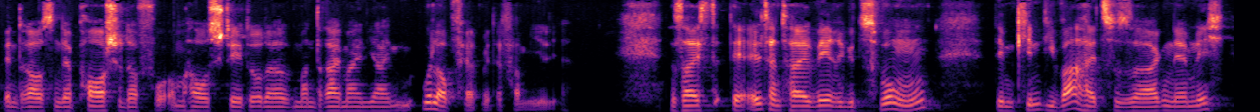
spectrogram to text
wenn draußen der Porsche davor im Haus steht oder man dreimal im Jahr in Urlaub fährt mit der Familie. Das heißt, der Elternteil wäre gezwungen, dem Kind die Wahrheit zu sagen, nämlich,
